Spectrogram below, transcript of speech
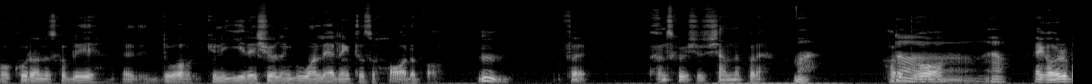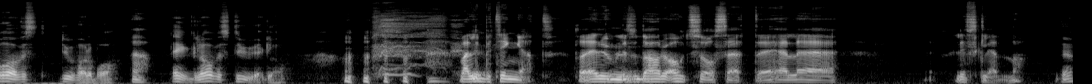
Og hvordan du skal bli eh, da kunne gi deg sjøl en god anledning til å ha det bra. Mm. For jeg ønsker jo ikke å kjenne på det. Nei. Ha det Da- bra. Ja. Jeg har det bra hvis du har det bra. ja. Jeg er glad hvis du er glad. Veldig betinget. Da, du, liksom, da har du outsourcet eh, hele livsgleden, da. Ja.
